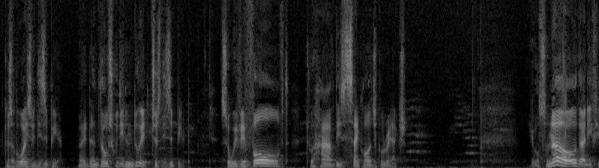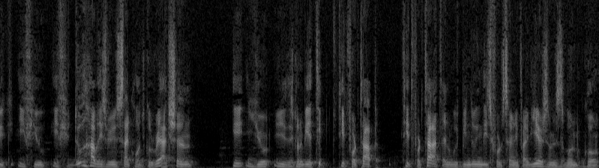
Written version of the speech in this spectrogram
because otherwise you disappear, right? And those who didn't do it just disappeared. So we've evolved to have this psychological reaction. You also know that if you if you if you do have this psychological reaction, it, you, there's going to be a tit, tit for tat, tit for tat, and we've been doing this for 75 years, and it's going, go,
